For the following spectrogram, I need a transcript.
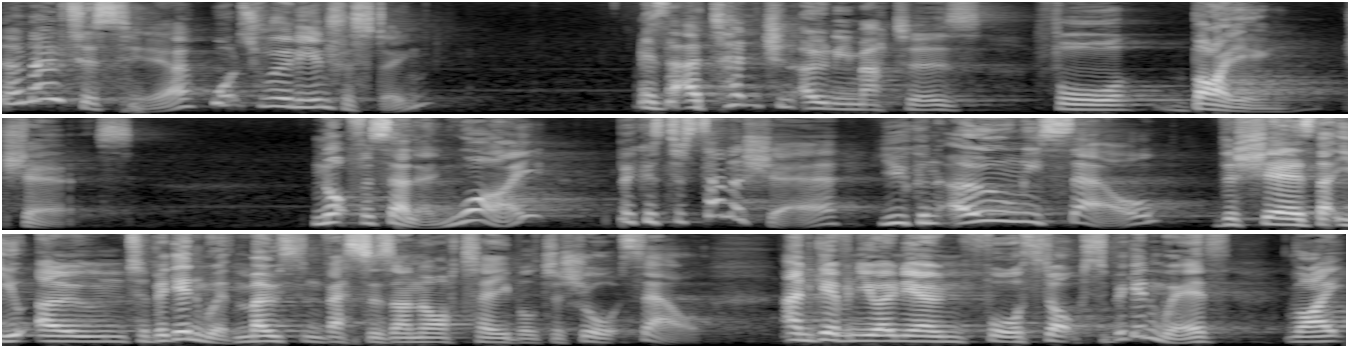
Now, notice here, what's really interesting is that attention only matters for buying shares, not for selling. Why? Because to sell a share, you can only sell the shares that you own to begin with. Most investors are not able to short sell. And given you only own four stocks to begin with, right,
